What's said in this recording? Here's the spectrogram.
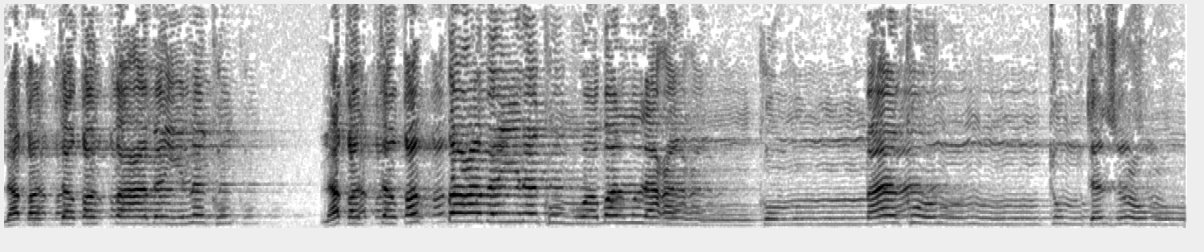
لقد تقطع بينكم لقد تقطع بينكم وضل عنكم ما كنتم تزعمون.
